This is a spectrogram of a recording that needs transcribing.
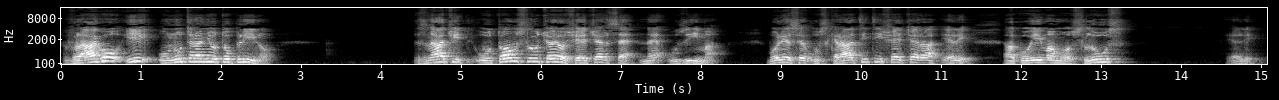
Vlagu i unutranju toplinu. Znači, u tom slučaju šećer se ne uzima. Bolje se uskratiti šećera, jeli, ako imamo sluz, jeli.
